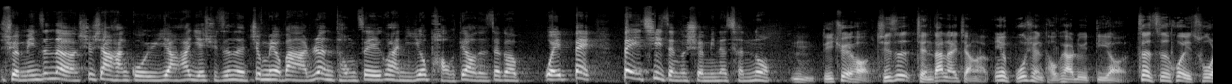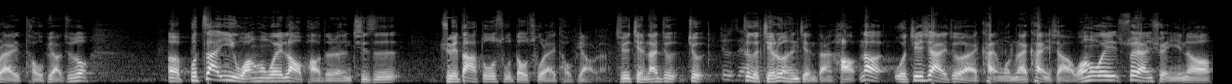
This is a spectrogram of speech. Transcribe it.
选民真的就像韩国瑜一样，他也许真的就没有办法认同这一块，你又跑掉的这个违背背弃整个选民的承诺。嗯，的确哈，其实简单来讲啊，因为补选投票率低哦，这次会出来投票，就是说，呃，不在意王宏威绕跑的人，其实绝大多数都出来投票了。其实简单就就这个结论很简单。好，那我接下来就来看，我们来看一下王宏威虽然选赢了哦，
